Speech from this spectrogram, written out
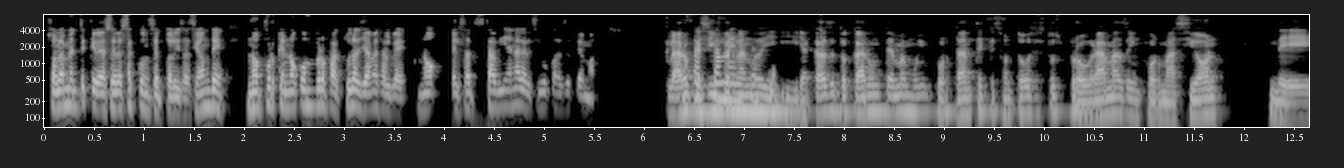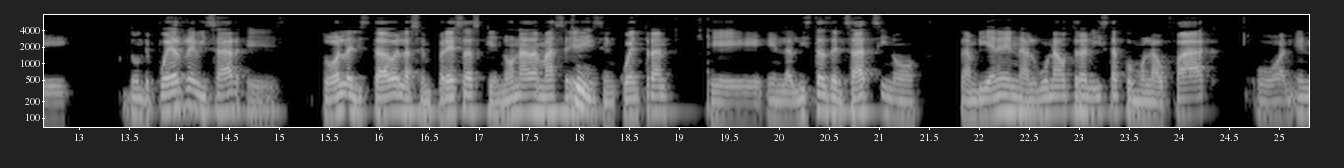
Solamente quería hacer esa conceptualización de no porque no compro facturas ya me salvé. No, el SAT está bien agresivo con ese tema. Claro que sí, Fernando, y, y, acabas de tocar un tema muy importante que son todos estos programas de información de donde puedes revisar eh, todo el listado de las empresas que no nada más se encuentran eh, en las listas del SAT, sino también en alguna otra lista como la OFAC o en, en,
